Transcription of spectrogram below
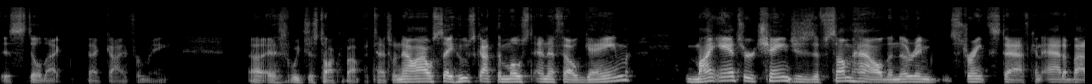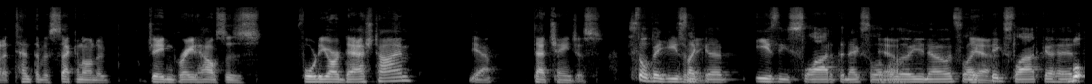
is still that that guy for me. Uh, as we just talk about potential. Now I will say who's got the most NFL game. My answer changes if somehow the Notre Dame strength staff can add about a tenth of a second onto Jaden Greathouse's 40 yard dash time yeah, that changes. Still think he's like me. a easy slot at the next level, yeah. though. You know, it's like yeah. big slot. Go ahead. Well,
